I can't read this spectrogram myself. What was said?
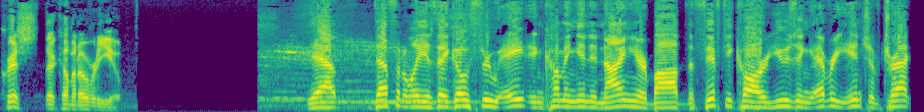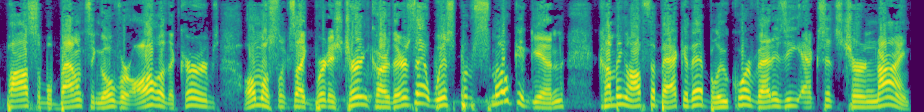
Chris, they're coming over to you. Yeah, definitely as they go through eight and coming into nine here, Bob. The 50 car using every inch of track possible, bouncing over all of the curbs. Almost looks like British turn car. There's that wisp of smoke again coming off the back of that blue Corvette as he exits turn nine.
